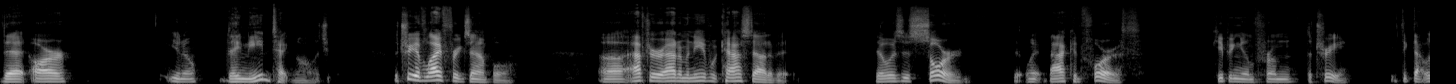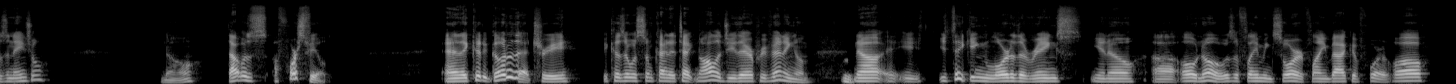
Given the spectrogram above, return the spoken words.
that are, you know, they need technology. The tree of life, for example, uh, after Adam and Eve were cast out of it, there was this sword that went back and forth, keeping them from the tree. You think that was an angel? No, that was a force field. And they could go to that tree because there was some kind of technology there preventing them. Hmm. Now you're thinking Lord of the Rings, you know, uh, oh no, it was a flaming sword flying back and forth. Well,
